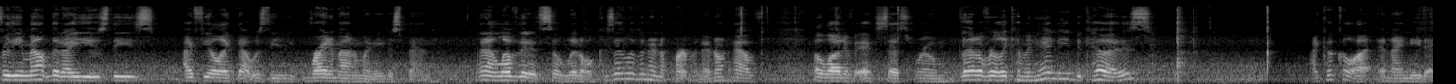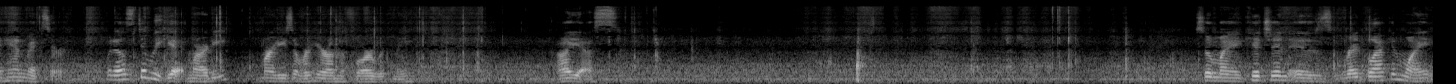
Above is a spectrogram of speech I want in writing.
For the amount that I use these, I feel like that was the right amount of money to spend. And I love that it's so little because I live in an apartment. I don't have a lot of excess room. That'll really come in handy because I cook a lot and I need a hand mixer. What else did we get, Marty? Marty's over here on the floor with me. Ah, yes. So my kitchen is red, black, and white,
